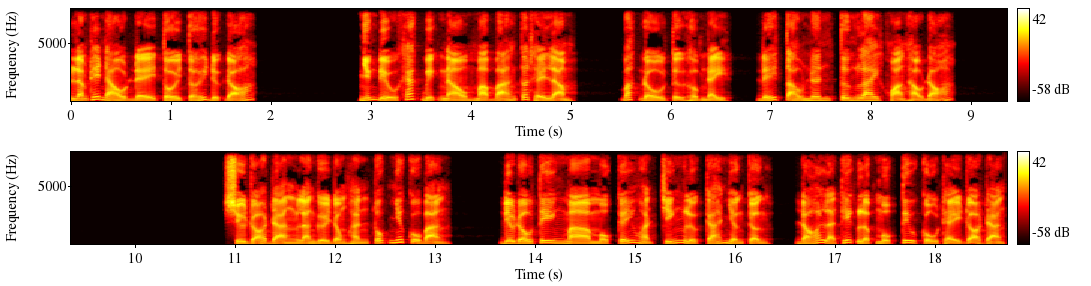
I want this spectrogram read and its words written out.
làm thế nào để tôi tới được đó? Những điều khác biệt nào mà bạn có thể làm? Bắt đầu từ hôm nay để tạo nên tương lai hoàn hảo đó sự rõ ràng là người đồng hành tốt nhất của bạn điều đầu tiên mà một kế hoạch chiến lược cá nhân cần, đó là thiết lập mục tiêu cụ thể rõ ràng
